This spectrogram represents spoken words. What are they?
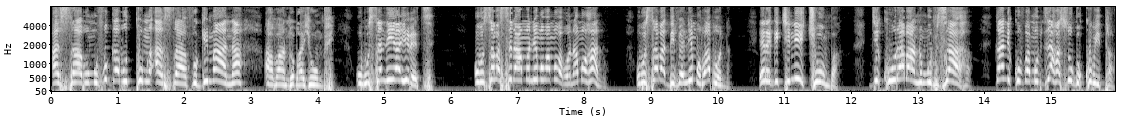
azaba umuvugabutumwa azavuga imana abantu bayumve. Ubu se ntiyayiretse ubu se abasilamu ntimuba mubabonamo hano ubu se abadive ntimubabona erega iki ni icyumba gikura abantu mu byaha. Kandi kuva mu byaha si ugukubita.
